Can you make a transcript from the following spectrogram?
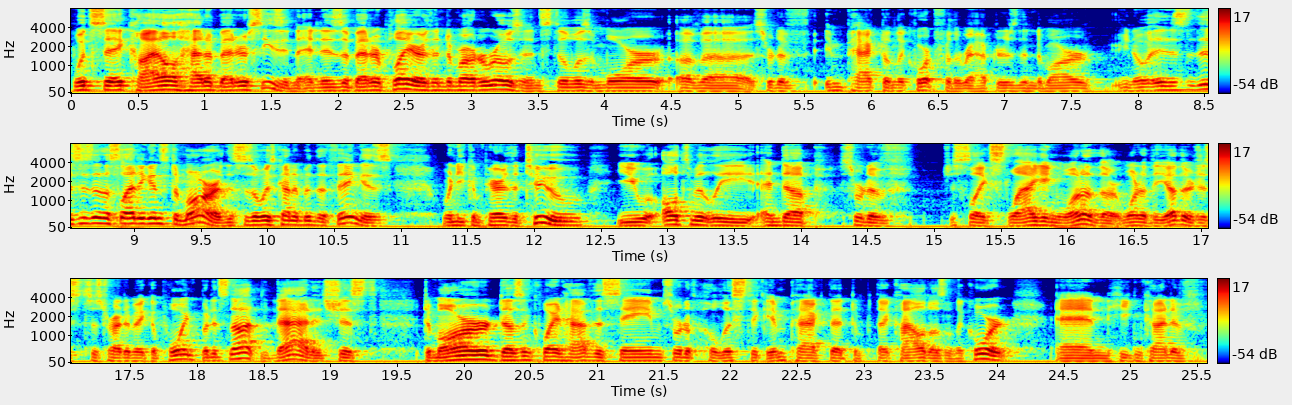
would say Kyle had a better season and is a better player than DeMar DeRozan and still was more of a sort of impact on the court for the Raptors than DeMar, you know, is this isn't a slight against DeMar. This has always kind of been the thing is when you compare the two, you ultimately end up sort of just like slagging one of the one or the other just to try to make a point, but it's not that. It's just DeMar doesn't quite have the same sort of holistic impact that that Kyle does on the court, and he can kind of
